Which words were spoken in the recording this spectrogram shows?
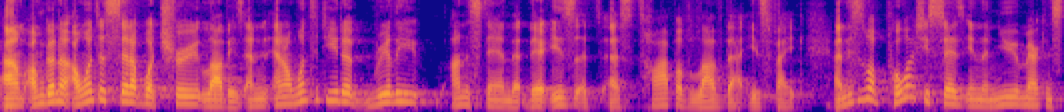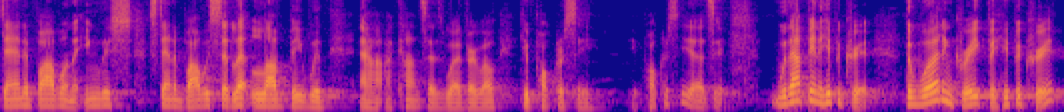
Um, I'm gonna, I want to set up what true love is, and, and I wanted you to really understand that there is a, a, type of love that is fake. And this is what Paul actually says in the New American Standard Bible and the English Standard Bible. He said, Let love be without, I can't say this word very well, hypocrisy. Hypocrisy? That's it. Without being a hypocrite. The word in Greek for hypocrite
